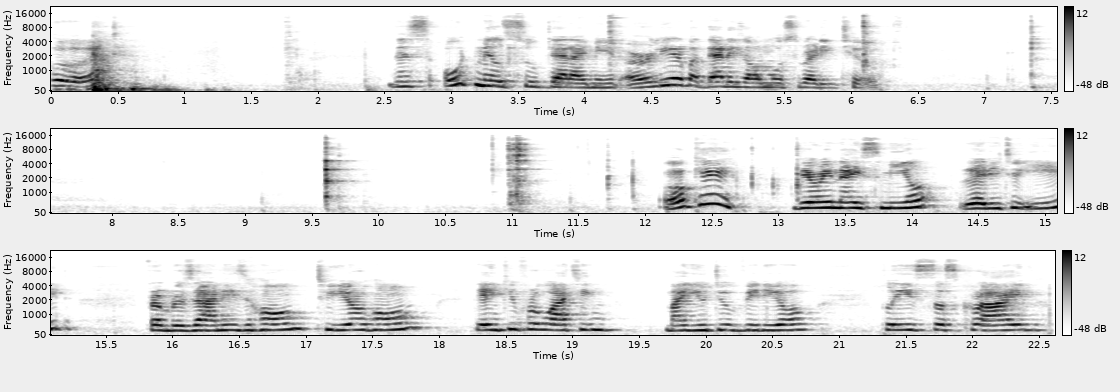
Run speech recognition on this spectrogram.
put this oatmeal soup that I made earlier, but that is almost ready too. Okay, very nice meal, ready to eat. From Rajani's home to your home. Thank you for watching my YouTube video. Please subscribe,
